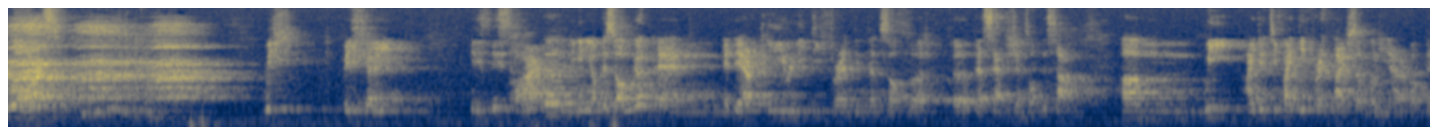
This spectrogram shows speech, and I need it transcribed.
roars, which basically is this part, uh, the beginning of the song, and, and, they are clearly different in terms of uh, uh, perceptions of the sound. Um, we identify different types of nonlinear of the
